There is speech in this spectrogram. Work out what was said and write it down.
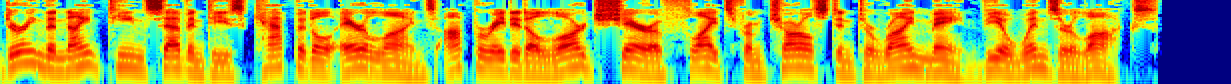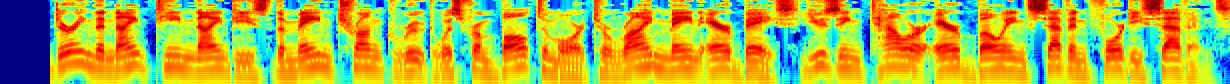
During the 1970s Capitol Airlines operated a large share of flights from Charleston to Rhine-Main via Windsor Locks. During the 1990s the main trunk route was from Baltimore to Rhine-Main Air Base using Tower Air Boeing 747s.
